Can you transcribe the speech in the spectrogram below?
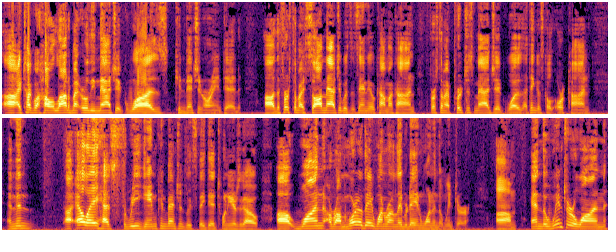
I talk about how a lot of my early magic was convention oriented. Uh, the first time I saw magic was at San Diego Comic Con. The first time I purchased magic was, I think it was called Orcon. And then uh, LA has three game conventions, at least they did 20 years ago. Uh, one around Memorial Day, one around Labor Day, and one in the winter. Um, and the winter one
